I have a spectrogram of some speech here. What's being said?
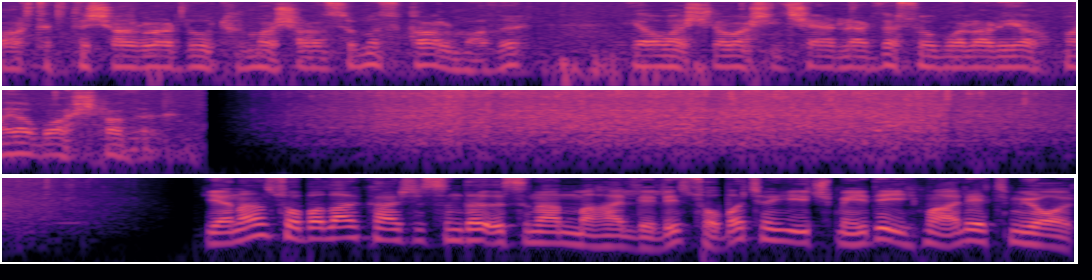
Artık dışarılarda oturma şansımız kalmadı. Yavaş yavaş içerilerde sobaları yakmaya başladık. Yanan sobalar karşısında ısınan mahalleli soba çayı içmeyi de ihmal etmiyor.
